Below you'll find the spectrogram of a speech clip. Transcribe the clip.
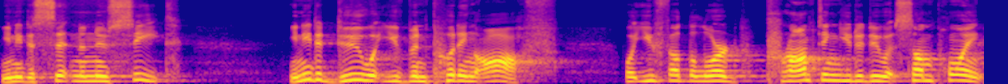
You need to sit in a new seat. You need to do what you've been putting off, what you felt the Lord prompting you to do at some point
